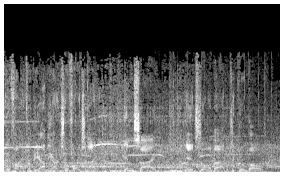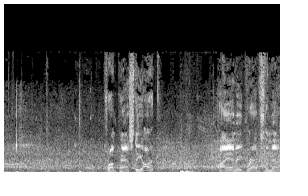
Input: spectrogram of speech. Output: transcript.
3 of 5 from beyond the arc so far tonight. Inside, it's Solomon to Kumbo. From past the arc, Miami grabs the miss.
